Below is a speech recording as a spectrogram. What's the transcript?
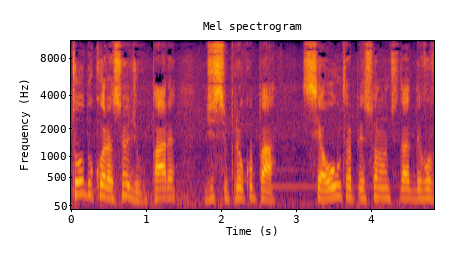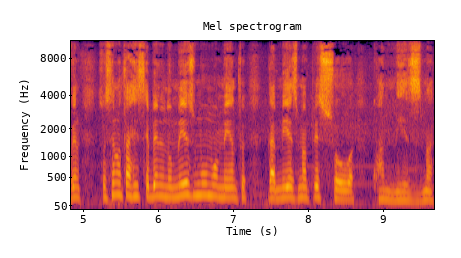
todo o coração, eu digo, para de se preocupar se a outra pessoa não te está devolvendo, se você não está recebendo no mesmo momento da mesma pessoa com a mesma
